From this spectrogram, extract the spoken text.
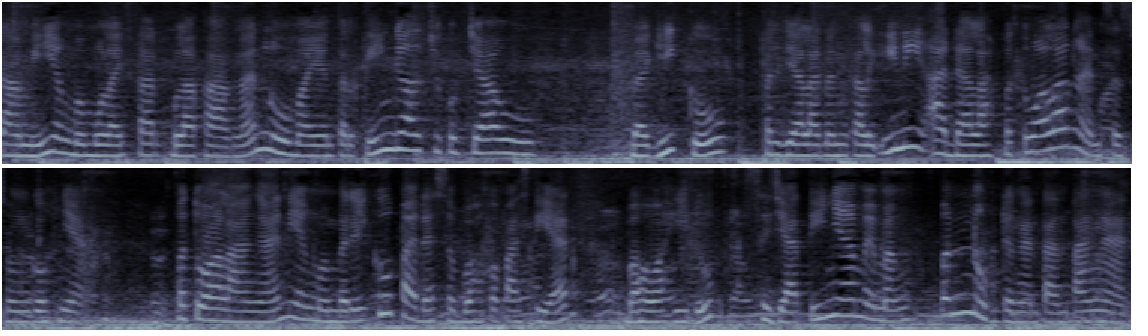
Kami yang memulai start belakangan lumayan tertinggal cukup jauh. Bagiku, perjalanan kali ini adalah petualangan sesungguhnya. Petualangan yang memberiku pada sebuah kepastian bahwa hidup sejatinya memang penuh dengan tantangan.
